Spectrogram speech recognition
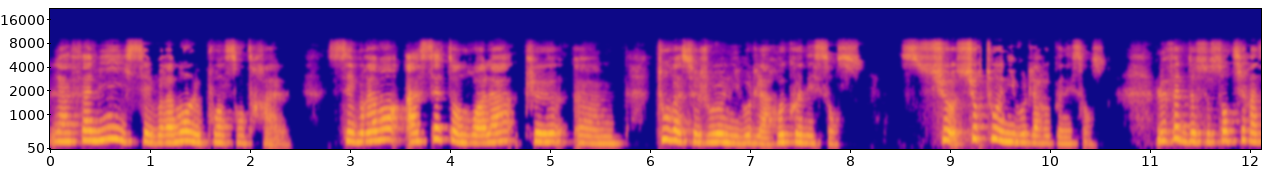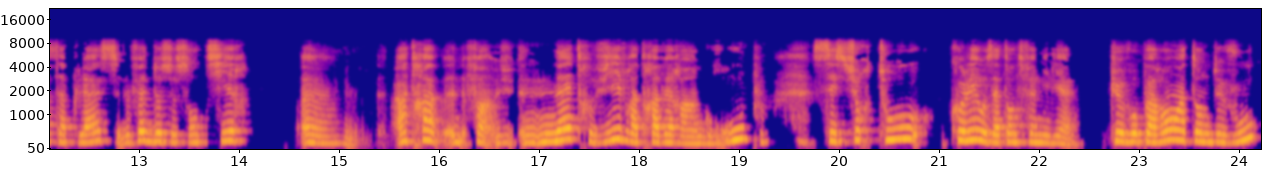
la famille, c'est vraiment le point central. C'est vraiment à cet endroit-là que euh, tout va se jouer au niveau de la reconnaissance. Sur- surtout au niveau de la reconnaissance. Le fait de se sentir à sa place, le fait de se sentir euh, à enfin, naître, vivre à travers un groupe, c'est surtout coller aux attentes familiales. Que vos parents attendent de vous,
